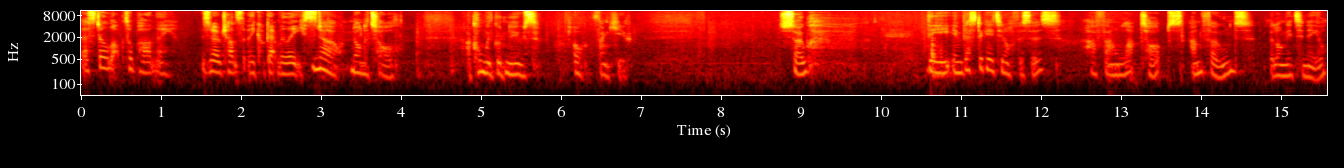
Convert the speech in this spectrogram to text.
They're still locked up, aren't they? There's no chance that they could get released. No, none at all. I come with good news. Oh, thank you. So, the investigating officers have found laptops and phones belonging to Neil,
